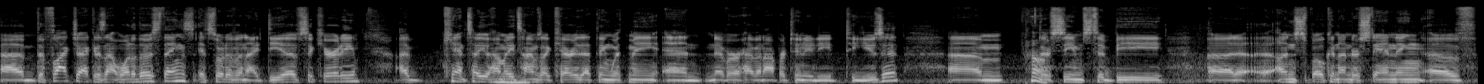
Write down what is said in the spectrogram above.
Um, the flak jacket is not one of those things. It's sort of an idea of security. I can't tell you how many times I carry that thing with me and never have an opportunity to use it. Um, huh. There seems to be an unspoken understanding of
